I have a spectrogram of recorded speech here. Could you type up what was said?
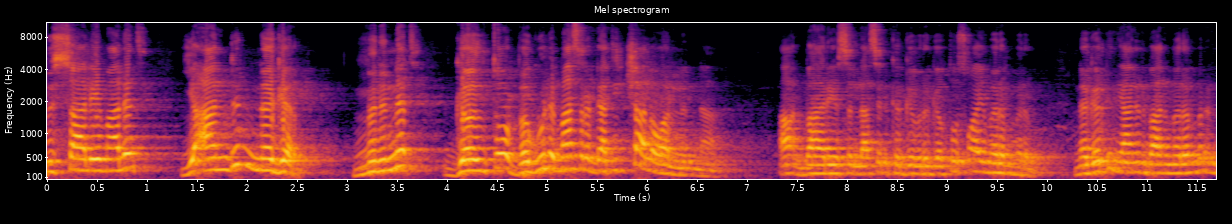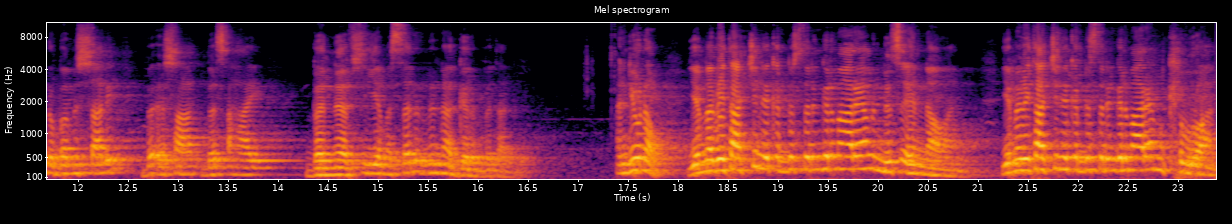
ምሳሌ ማለት የአንድን ነገር ምንነት ገልጦ በጉልህ ማስረዳት ይቻለዋልና። ባሕርየ ሥላሴን ከግብር ገብቶ ሰው አይመረምርም። ነገር ግን ያንን ባንመረምር እንደው በምሳሌ በእሳት በፀሐይ በነፍስ እየመሰልን እንናገርበታለን። እንዲሁ ነው የእመቤታችን የቅድስት ድንግል ማርያምን ንጽሕናዋን፣ የእመቤታችን የቅድስት ድንግል ማርያም ክብሯን፣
